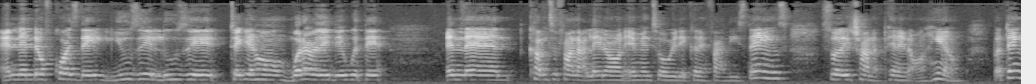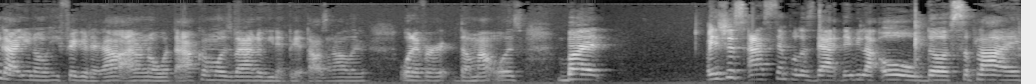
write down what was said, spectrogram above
And then of course they use it lose it take it home whatever they did with it. And then come to find out later on inventory they couldn't find these things. So they're trying to pin it on him. But thank god you know he figured it out. I don't know what the outcome was but i know he didn't pay a thousand dollars whatever the amount was. But it's just as simple as that. They be like oh the supply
